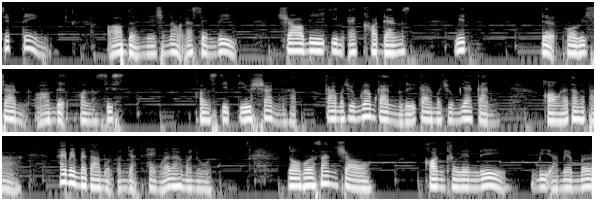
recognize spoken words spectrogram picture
sitting of the National Assembly shall be in accordance with the provision of the consist Constitution นะครับ การประชุมร่วมกันหรือการประชุมแยกกันของรัฐสภา ให้เป็นไปตามบทบัญญัติแห่งรัฐธรรมนูญ No person shall concurrently be a member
